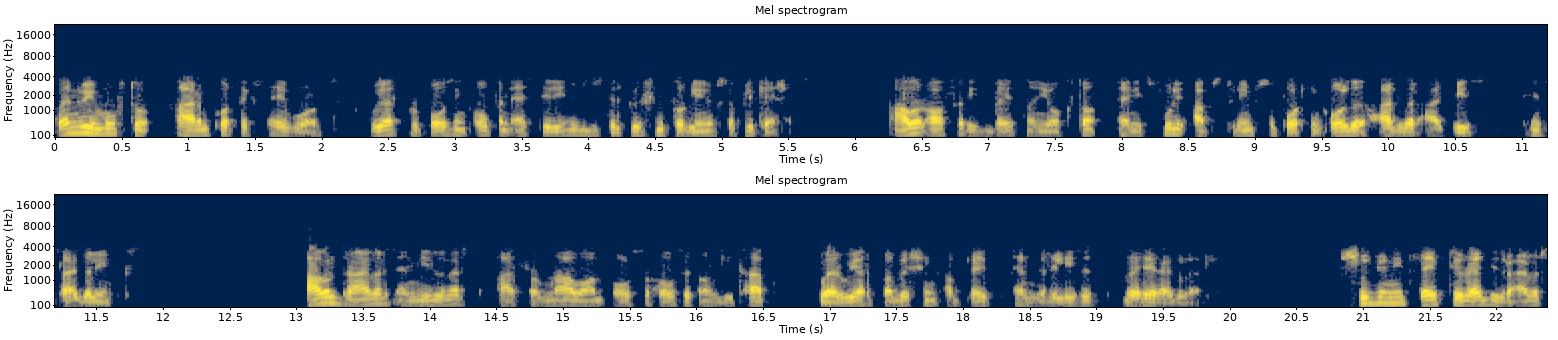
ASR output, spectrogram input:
When we move to ARM Cortex-A world, we are proposing OpenST Linux distribution for Linux applications. Our offer is based on Yocto and is fully upstream supporting all the hardware IPs inside the Linux. Our drivers and middlewares are from now on also hosted on GitHub, where we are publishing updates and releases very regularly. Should you need safety-ready drivers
